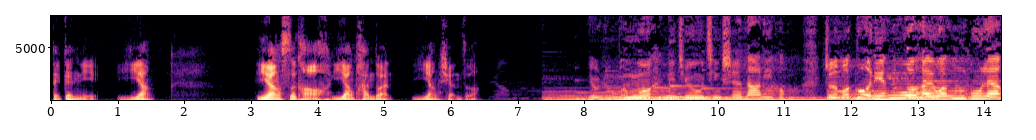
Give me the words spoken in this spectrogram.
得跟你一样。一样思考，一样判断，一样选择。有人问我，你究竟是哪里好？这么多年我还忘不了。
